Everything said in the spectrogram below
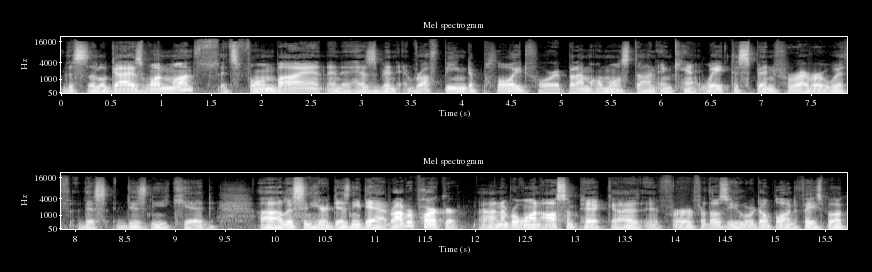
This little guy's one month. It's flown by, and it has been rough being deployed for it, but I'm almost done and can't wait to spend forever with this Disney kid. Uh, listen here, Disney dad, Robert Parker, uh, number one, awesome pick. Uh, for for those of you who don't belong to Facebook,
